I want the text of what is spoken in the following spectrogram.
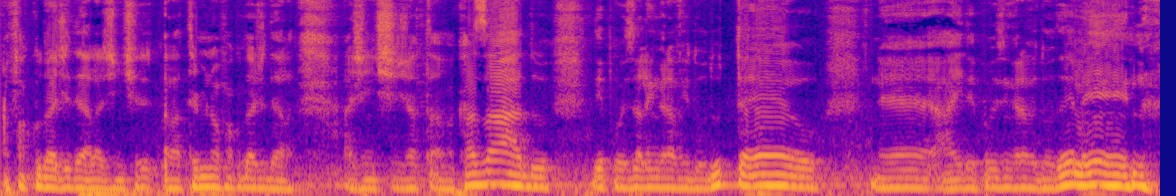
a faculdade dela, a gente, ela terminou a faculdade dela, a gente já estava casado, depois ela engravidou do Theo, né? Aí depois engravidou da Helena.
